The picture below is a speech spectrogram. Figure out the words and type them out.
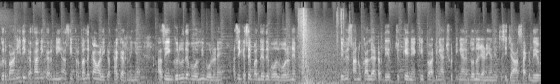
ਗੁਰਬਾਣੀ ਦੀ ਕਥਾ ਨਹੀਂ ਕਰਨੀ, ਅਸੀਂ ਪ੍ਰਬੰਧਕਾਂ ਵਾਲੀ ਕਥਾ ਕਰਨੀ ਆ। ਅਸੀਂ ਗੁਰੂ ਦੇ ਬੋਲ ਨਹੀਂ ਬੋਲਣੇ, ਅਸੀਂ ਕਿਸੇ ਬੰਦੇ ਦੇ ਬੋਲ ਬੋਲਣੇ। ਜਿਵੇਂ ਸਾਨੂੰ ਕੱਲ ਲੈਟਰ ਦੇ ਚੁੱਕੇ ਨੇ ਕਿ ਤੁਹਾਡੀਆਂ ਛੁੱਟੀਆਂ ਨੇ, ਦੋਨੋਂ ਜਣੀਆਂ ਦੀ ਤੁਸੀਂ ਜਾ ਸਕਦੇ ਹੋ।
